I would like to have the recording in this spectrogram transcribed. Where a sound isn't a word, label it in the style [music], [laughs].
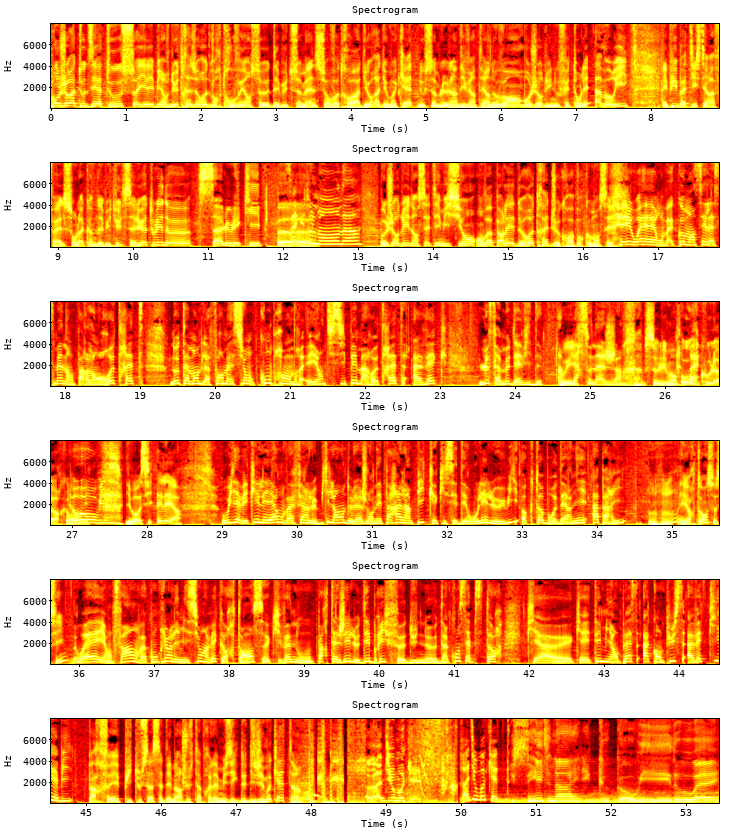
Bonjour à toutes et à tous, soyez les bienvenus, très heureux de vous retrouver en ce début de semaine sur votre radio, Radio Moquette. Nous sommes le lundi 21 novembre, aujourd'hui nous fêtons les Amaury. Et puis Baptiste et Raphaël sont là comme d'habitude, salut à tous les deux Salut l'équipe Salut tout le monde Aujourd'hui dans cette émission, on va parler de retraite je crois pour commencer. [laughs] Et ouais, on va commencer la semaine en parlant retraite, notamment de la formation Comprendre et anticiper ma retraite avec le fameux David, un Oui. personnage. [laughs] Absolument, haut en couleur comme on Oh oui. Il y aura aussi Eléa. Oui, avec Eléa, on va faire le bilan de la journée paralympique qui s'est déroulée le 8 octobre dernier à Paris. Mhm. Et Hortense aussi Ouais, et enfin, on va conclure l'émission avec Hortense qui va nous partager le débrief d'une- d'un concept store qui a, qui a été mis en place à campus avec Kiabi. Parfait, et puis tout ça, ça démarre juste après la musique de DJ Moquette. Radio Moquette Radio Moquette. You see tonight it could go either way.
